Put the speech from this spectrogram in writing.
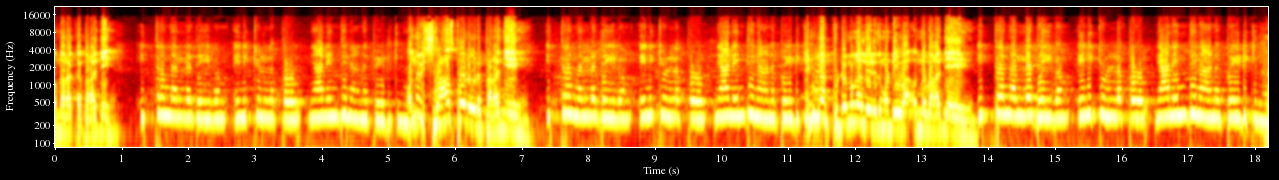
ഒന്ന് ഉറക്കെ പറഞ്ഞേ. ഇത്ര നല്ല ദൈവം എനിക്കുള്ളപ്പോൾ ഞാൻ എന്തിനാണ് പേടിക്കുന്നത്? ഒന്ന് വിശ്വാസത്തോടുകൂടി പറഞ്ഞേ. ഇത്ര നല്ല ദൈവം എനിക്കുള്ളപ്പോൾ ഞാൻ എന്തിനാണ് പേടിക്കുന്നത്? എല്ലാ കുടുംബങ്ങളിൽ ഇരുന്നു കൊണ്ട് ഇവ ഒന്ന് പറഞ്ഞേ. ഇത്ര നല്ല ദൈവം എനിക്കുള്ളപ്പോൾ ഞാൻ എന്തിനാണ് പേടിക്കുന്നത്?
